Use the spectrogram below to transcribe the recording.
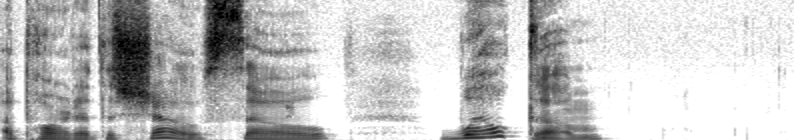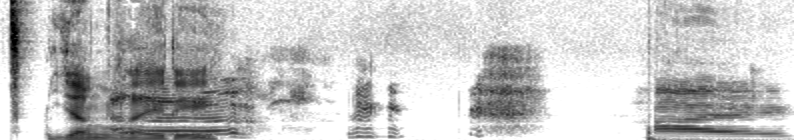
a part of the show. So, welcome, young lady. Hi.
